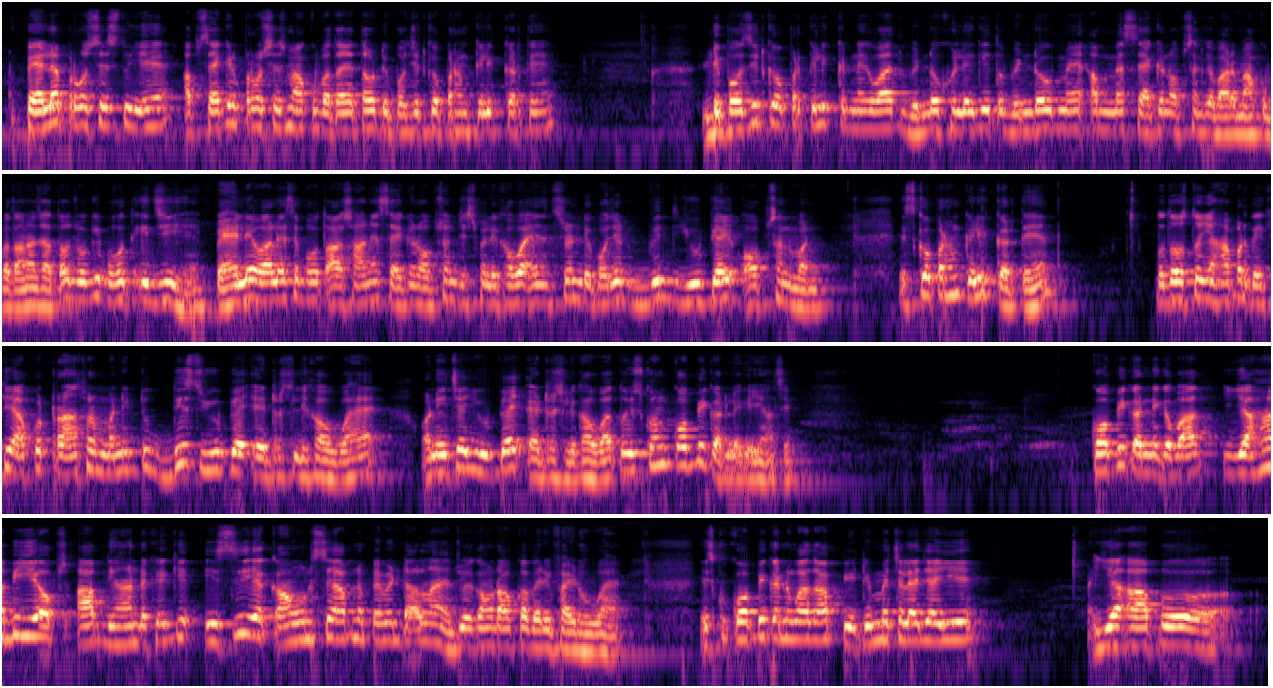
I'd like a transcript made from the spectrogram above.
पहला प्रोसेस तो ये है। अब सेकंड प्रोसेस में आपको बता देता हूँ। डिपॉजिट के ऊपर हम क्लिक करते हैं। डिपॉजिट के ऊपर क्लिक करने के बाद विंडो खुलेगी। तो विंडो में अब मैं सेकंड ऑप्शन के बारे में आपको बताना चाहता हूँ, जो कि बहुत इजी है। पहले वाले से बहुत आसान है सेकंड ऑप्शन जिसमें लिखा हुआ instant deposit with UPI option one इसके ऊपर हम क्लिक करते हैं। तो दोस्तों, यहाँ पर देखिए, आपको transfer money to this UPI address लिखा हुआ है और नीचे यूपीआई एड्रेस लिखा हुआ है। तो इसको हम कॉपी कर लेंगे यहाँ से। कॉपी करने के बाद, यहाँ भी ये ऑप्शन आप ध्यान रखें कि इसी अकाउंट से आपने पेमेंट डालना है, जो अकाउंट आपका वेरीफाइड हुआ है। इसको कॉपी करने के बाद आप पेटीएम में चले जाइए, या आप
